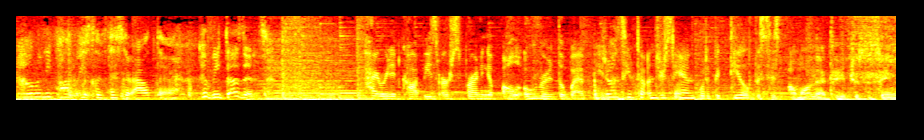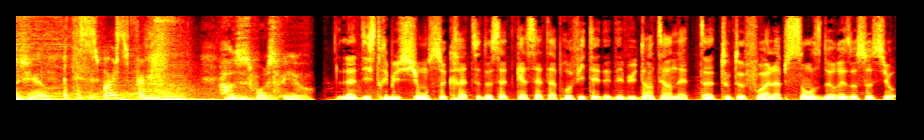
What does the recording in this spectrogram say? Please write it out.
How many copies of this are out there? Could be dozens. Pirated copies are sprouting up all over the web. You don't seem to understand what a big deal this is. I'm on that tape just the same as you. But this is worse for me. How's this worse for you? La distribution secrète de cette cassette a profité des débuts d'Internet. Toutefois, l'absence de réseaux sociaux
